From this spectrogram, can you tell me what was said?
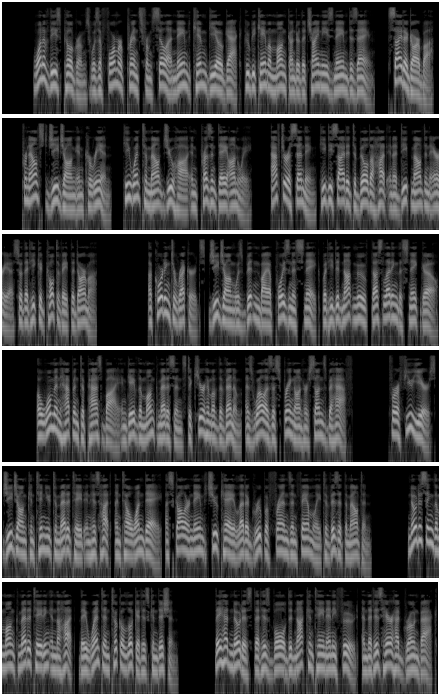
One of these pilgrims was a former prince from Silla named Kim Gyo Gak, who became a monk under the Chinese name Dzang. Kṣitigarbha, pronounced Jijong in Korean. He went to Mount Jiuhua in present-day Anhui. After ascending, he decided to build a hut in a deep mountain area so that he could cultivate the Dharma. According to records, Jijong was bitten by a poisonous snake but he did not move, thus letting the snake go. A woman happened to pass by and gave the monk medicines to cure him of the venom, as well as a spring on her son's behalf. For a few years, Jijong continued to meditate in his hut, until one day, a scholar named Chu Kei led a group of friends and family to visit the mountain. Noticing the monk meditating in the hut, they went and took a look at his condition. They had noticed that his bowl did not contain any food, and that his hair had grown back.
